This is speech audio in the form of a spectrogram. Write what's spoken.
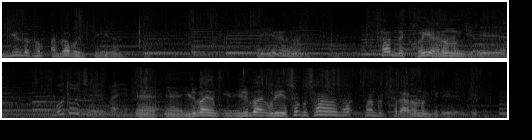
이 길도 안 가보셨죠, 이 길은? 이 길은 사람들 거의 안 오는 길이에요. 못 오죠 일반인. 예, 예, 일반 일반 우리 서구 사는 사람들 잘 안 오는 길이에요. 이 길은.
